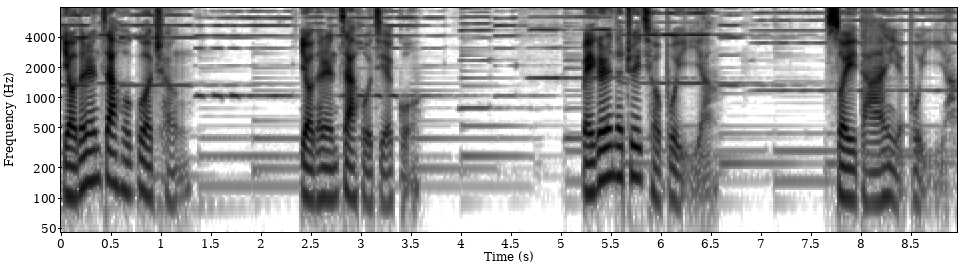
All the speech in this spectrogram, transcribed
有的人在乎过程，有的人在乎结果。每个人的追求不一样。所以答案也不一样，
